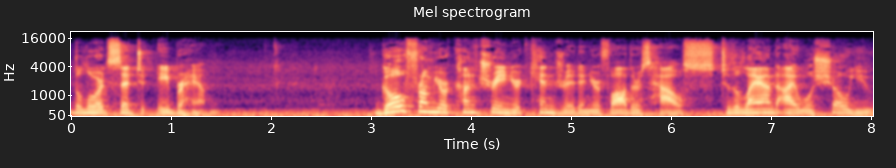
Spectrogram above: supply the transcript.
the Lord said to Abraham Go from your country and your kindred and your father's house to the land I will show you,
